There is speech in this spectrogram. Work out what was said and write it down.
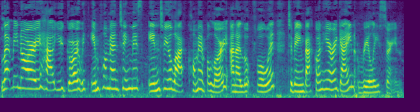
Let me know how you go with implementing this into your life. Comment below, and I look forward to being back on here again really soon.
